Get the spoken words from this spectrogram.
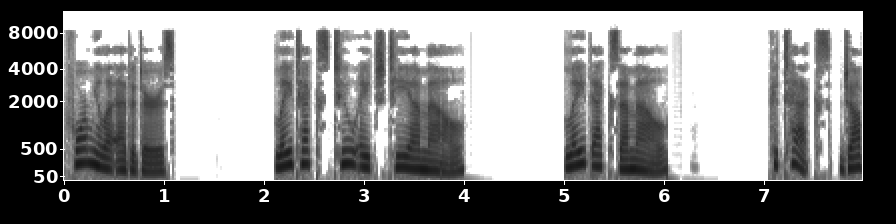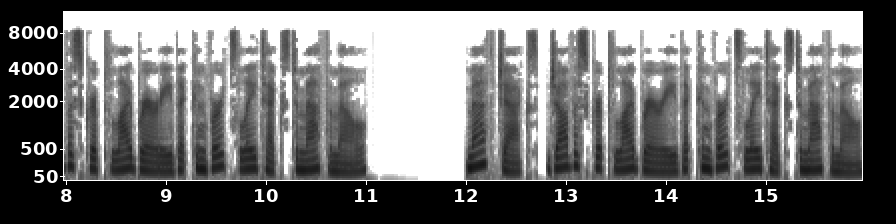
Formula editors. LaTeX 2 HTML LateXML Katex, JavaScript library that converts LaTeX to MathML MathJax – JavaScript library that converts LaTeX to MathML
